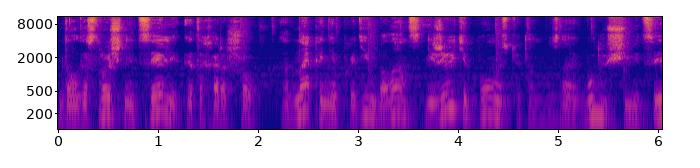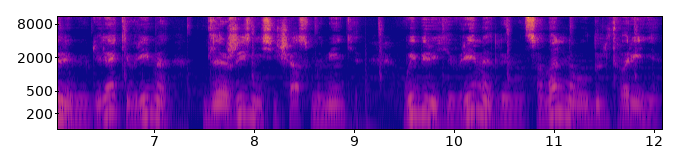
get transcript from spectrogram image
Долгосрочные цели – это хорошо. Однако необходим баланс. Не живите полностью, там, не знаю, будущими целями, уделяйте время для жизни сейчас в моменте. Выберите время для эмоционального удовлетворения,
